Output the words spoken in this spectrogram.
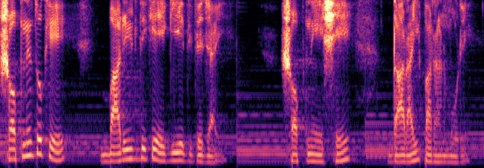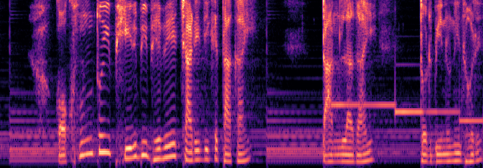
স্বপ্নে তোকে বাড়ির দিকে এগিয়ে দিতে যাই। স্বপ্নে এসে দাঁড়াই পাড়ার মোড়ে। কখন তুই ফিরবি ভেবে চারিদিকে তাকাই? টান লাগাই তোর বিনুনি ধরে।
